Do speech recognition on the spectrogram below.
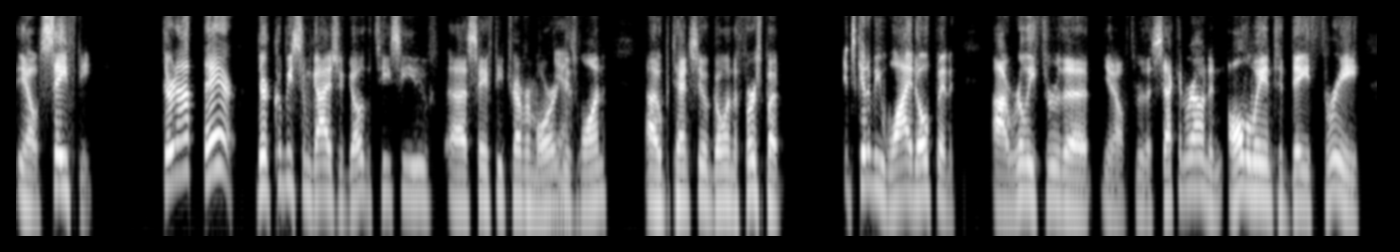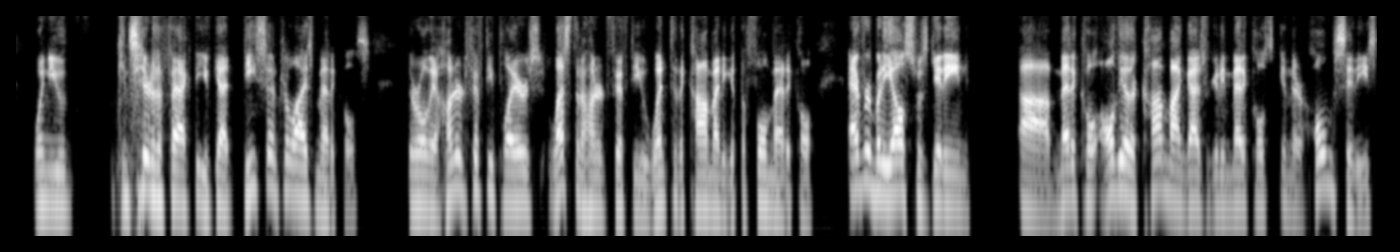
you know, safety. They're not there. There could be some guys who go. The TCU uh, safety, Trevon Moehrig, yeah. is one uh, who potentially will go in the first, but it's going to be wide open, uh, really through the you know through the second round and all the way into day three when you consider the fact that you've got decentralized medicals. There are only 150 players, less than 150, who went to the combine to get the full medical. Everybody else was getting uh, medical. All the other combine guys were getting medicals in their home cities.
